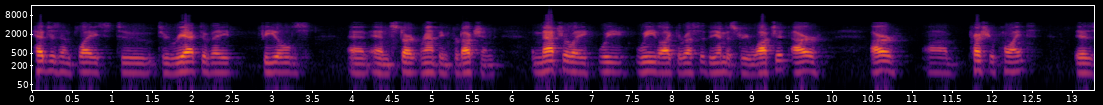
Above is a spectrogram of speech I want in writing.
hedges in place to reactivate fields and start ramping production. Naturally, we, like the rest of the industry, watch it. Our um, pressure point is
